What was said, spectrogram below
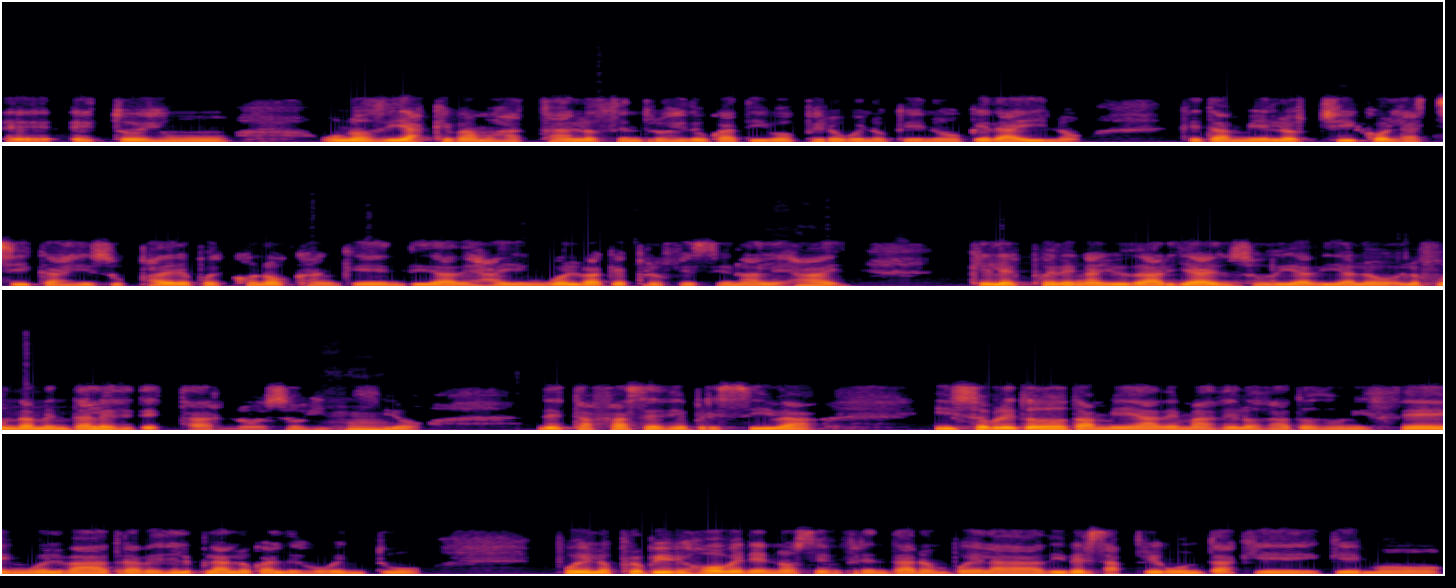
eh, esto es un, unos días que vamos a estar en los centros educativos, pero bueno, que no queda ahí, ¿no? Que también los chicos, las chicas y sus padres pues conozcan qué entidades hay en Huelva, qué profesionales hay, mm. que les pueden ayudar ya en su día a día. Lo, fundamental es detectar, ¿no? Esos mm. inicios de estas fases depresivas y sobre todo también, además de los datos de UNICEF en Huelva a través del Plan Local de Juventud, pues los propios jóvenes no se enfrentaron pues a las diversas preguntas que, hemos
